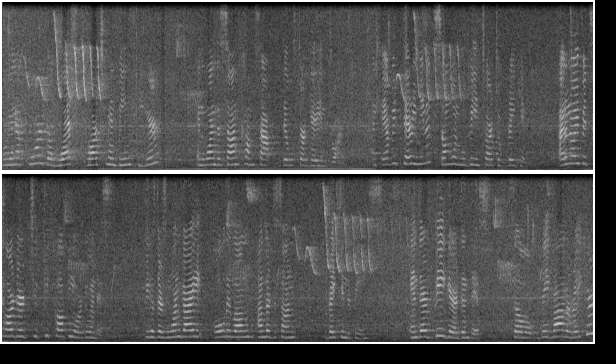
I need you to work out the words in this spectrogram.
We're gonna pour the wet parchment beans here and when the sun comes up they will start getting dry. And every 30 minutes someone will be in charge of raking. I don't know if it's harder to pick coffee or doing this. Because there's one guy all day long under the sun raking the beans and they're bigger than this. So they grab a raker.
